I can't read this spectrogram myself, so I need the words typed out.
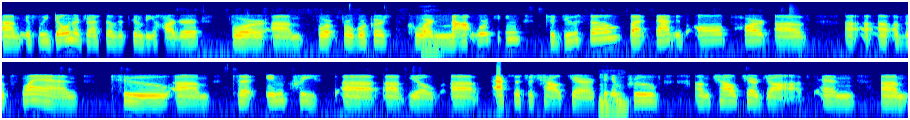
um, if we don't address those, it's going to be harder for, um, for, for workers who are not working to do so. But that is all part of, uh, uh of the plan to, um, to increase, uh, uh, you know, uh, access to childcare, to mm-hmm. improve um, childcare jobs. And um,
